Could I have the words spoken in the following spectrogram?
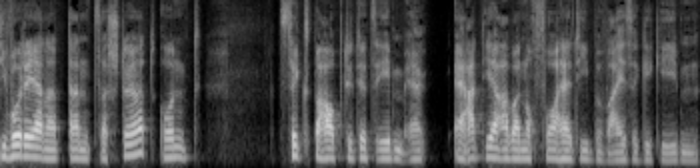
Die wurde ja dann zerstört und Six behauptet jetzt eben, er, er hat ihr aber noch vorher die Beweise gegeben,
